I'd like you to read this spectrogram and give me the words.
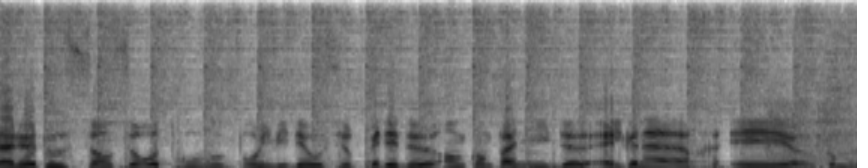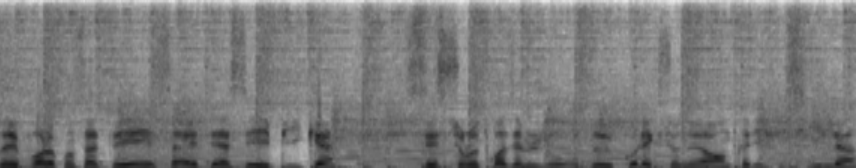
Salut à tous, on se retrouve pour une vidéo sur PD2 en compagnie de Elgunner Et euh, comme vous allez pouvoir le constater, ça a été assez épique. C'est sur le troisième jour de collectionneur en très difficile.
